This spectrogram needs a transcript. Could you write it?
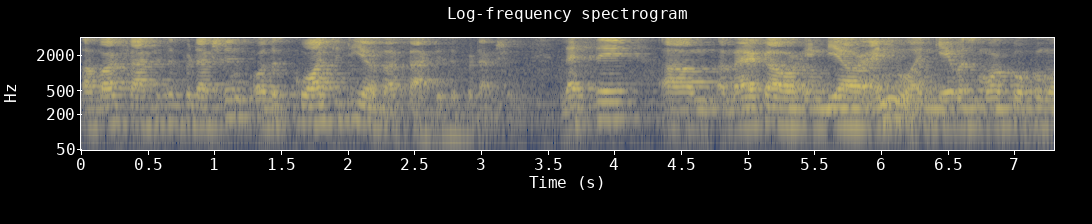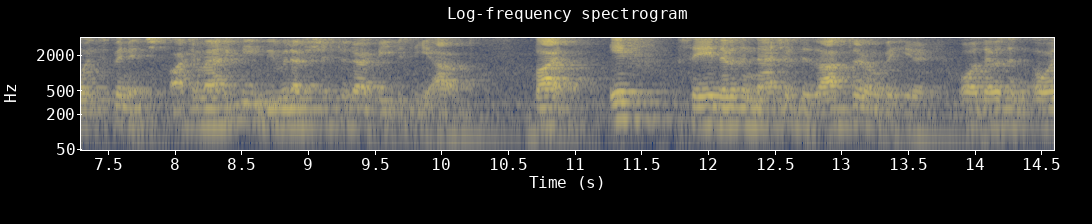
of our factors of production or the quantity of our factors of production. Let's say um, America or India or anyone gave us more kokomo and spinach. Automatically, we would have shifted our PPC out. But if, say, there was a natural disaster over here, or there was, an, or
